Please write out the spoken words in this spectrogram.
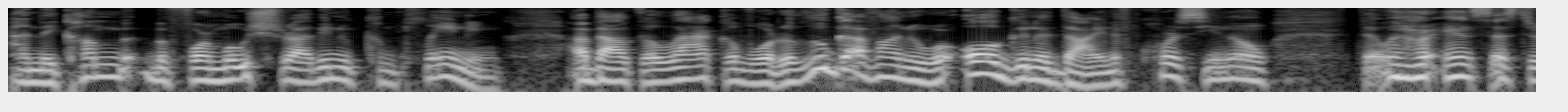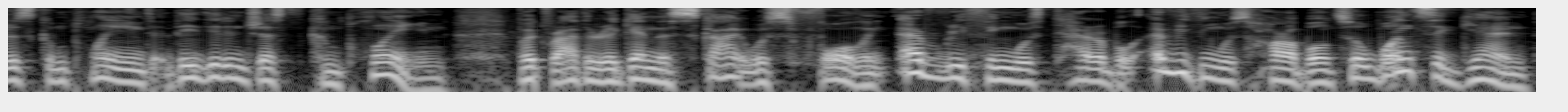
And they come before Moshe Rabbeinu complaining about the lack of water. Lugavanu, we're all going to die. And of course, you know that when our ancestors complained, they didn't just complain, but rather, again, the sky was falling. Everything was terrible. Everything was horrible. And so, once again,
